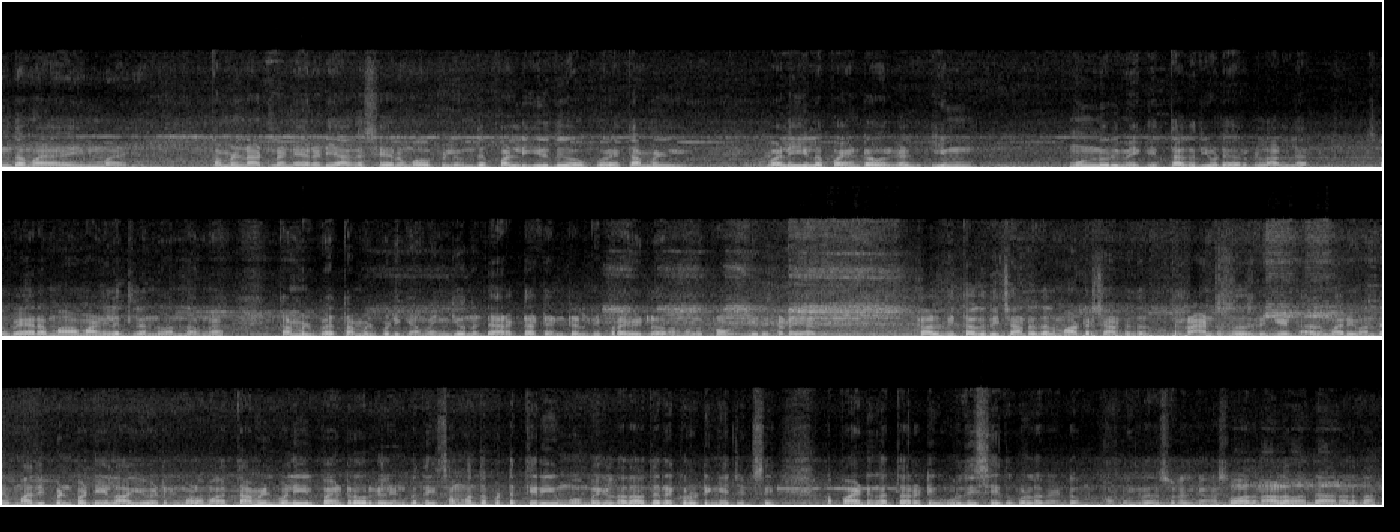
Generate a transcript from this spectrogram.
இந்த ம இம்ம தமிழ்நாட்டில் நேரடியாக சேரும் வகுப்பிலிருந்து பள்ளி இறுதி வகுப்பு வரை தமிழ் வழியில் பயின்றவர்கள் இம் முன்னுரிமைக்கு தகுதியுடையவர்கள் அல்லர். ஸோ வேறு மா மாநிலத்திலேருந்து வந்தவங்க தமிழ் தமிழ் படிக்காமல் இங்கே வந்து டேரெக்டாக டென்த் எழுதி ப்ரைவேட்டில் வரவங்களுக்கும் இது கிடையாது. கல்வி தகுதி சான்றிதழ் மாற்றுச் சான்றிதழ் ட்ரான்ஸ்ஃபர் சர்டிஃபிகேட் அது மாதிரி வந்து மதிப்பெண் பட்டியல் ஆகியவற்றின் மூலமாக தமிழ் வழியில் பயின்றவர்கள் என்பதை சம்பந்தப்பட்ட தெரியும் மும்பைகள் அதாவது ரெக்ரூட்டிங் ஏஜென்சி அப்பாயிண்டிங் அத்தாரிட்டி உறுதி செய்து கொள்ள வேண்டும் அப்படிங்கிறத சொல்லியிருக்காங்க. ஸோ அதனால் வந்து அதனால தான்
